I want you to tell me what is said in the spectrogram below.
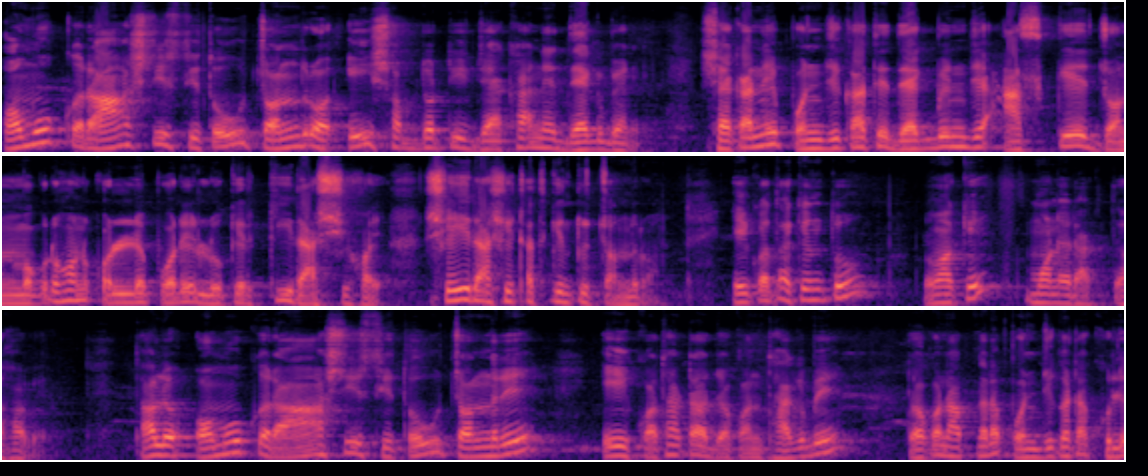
অমুক রাশি স্থিতৌ চন্দ্র, এই শব্দটি যেখানে দেখবেন সেখানে পঞ্জিকাতে দেখবেন যে আজকে জন্মগ্রহণ করলে পরে লোকের কি রাশি হয়, সেই রাশিটাতে কিন্তু চন্দ্র। এই কথা কিন্তু তোমাকে মনে রাখতে হবে। তাহলে অমুক রাশি স্থিতৌ চন্দ্রে এই কথাটা যখন থাকবে, তখন আপনারা পঞ্জিকাটা খুলে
